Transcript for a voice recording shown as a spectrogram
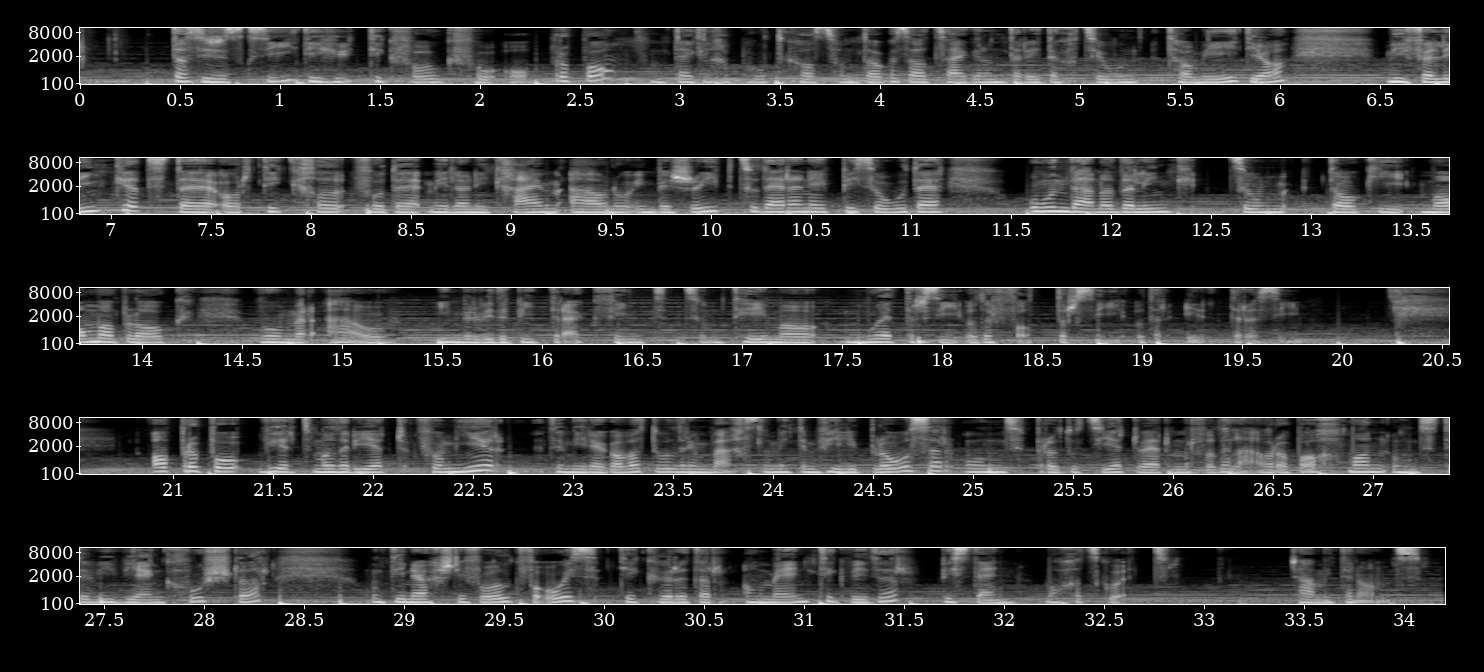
Das war es, die heutige Folge von «Apropos», vom täglichen Podcast vom Tagesanzeiger und der Redaktion Tamedia. Wir verlinken den Artikel von der Melanie Keim auch noch im Beschreib zu dieser Episode und auch noch den Link zum Tagi Mama Blog, wo man auch immer wieder Beiträge findet zum Thema Mutter sein oder Vater sein oder Eltern sein. Apropos wird moderiert von mir, der Mirja Gavatuller im Wechsel mit dem Philipp Loser und produziert werden wir von der Laura Bachmann und der Vivienne Kuster. Und die nächste Folge von uns, die hören ihr am Montag wieder. Bis dann, macht's gut. Ciao miteinander.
